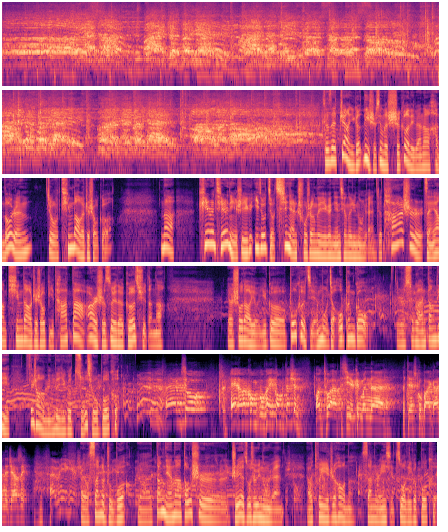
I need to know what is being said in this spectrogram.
就在这样一个历史性的时刻里边呢，很多人就听到了这首歌。那 Kieran Tierney 是一个1997年出生的一个年轻的运动员，就他是怎样听到这首比他大二十岁的歌曲的呢？要说到有一个播客节目叫 Open Goal，就是苏格兰当地非常有名的一个足球播客。Enter a com- we'll play a competition on Twitter to see who can win the the Tesco bag and the jersey. 还有三个主播，呃，当年呢都是职业足球运动员，然后退役之后呢，三个人一起做了一个播客，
